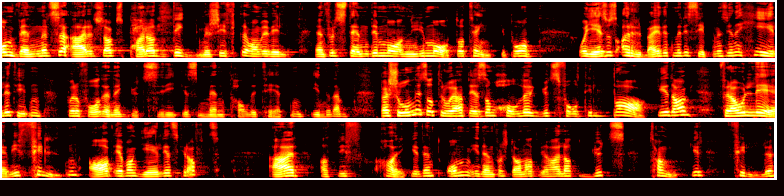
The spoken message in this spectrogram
omvendelse er et slags paradigmeskifte, om vi vil. En fullstendig må ny måte å tenke på. Og Jesus arbeidet med disiplene sine hele tiden for å få denne gudsrikesmentaliteten inn i dem. Personlig så tror jeg at det som holder Guds folk tilbake i dag fra å leve i fylden av evangeliets kraft, er at vi har ikke vendt om i den forstand at vi har latt Guds tanker fylle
